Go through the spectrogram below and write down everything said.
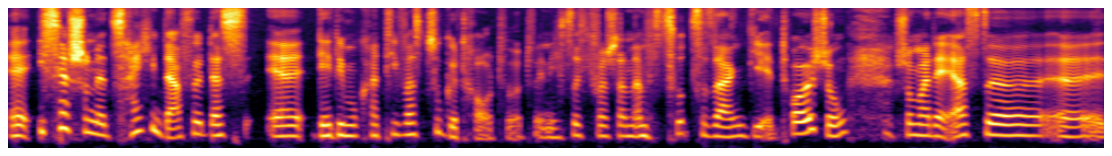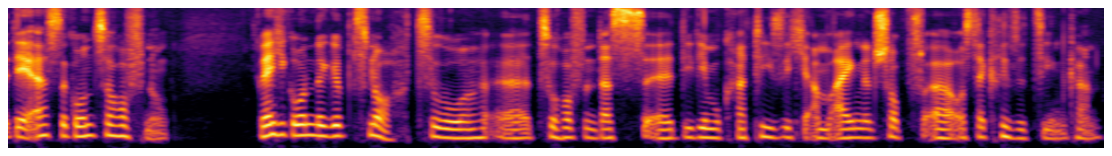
äh, ist ja schon ein Zeichen dafür, dass äh, der Demokratie was zugetraut wird. Wenn ich es richtig verstanden habe, ist sozusagen die Enttäuschung schon mal der erste, äh, der erste Grund zur Hoffnung. Welche Gründe gibt es noch zu, äh, zu hoffen, dass äh, die Demokratie sich am eigenen Schopf äh, aus der Krise ziehen kann?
